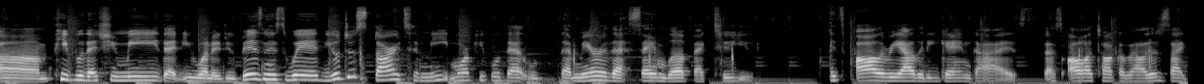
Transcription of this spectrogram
um, people that you meet that you want to do business with. You'll just start to meet more people that that mirror that same love back to you. It's all a reality game, guys. That's all I talk about. It's like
